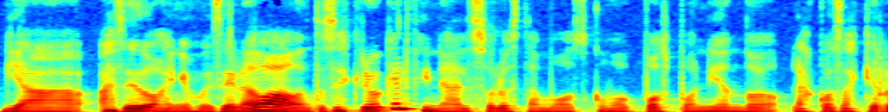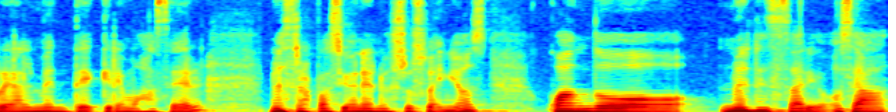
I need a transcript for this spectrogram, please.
ya hace dos años hubiese graduado. Entonces creo que al final solo estamos como posponiendo las cosas que realmente queremos hacer, nuestras pasiones, nuestros sueños, cuando no es necesario. O sea,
